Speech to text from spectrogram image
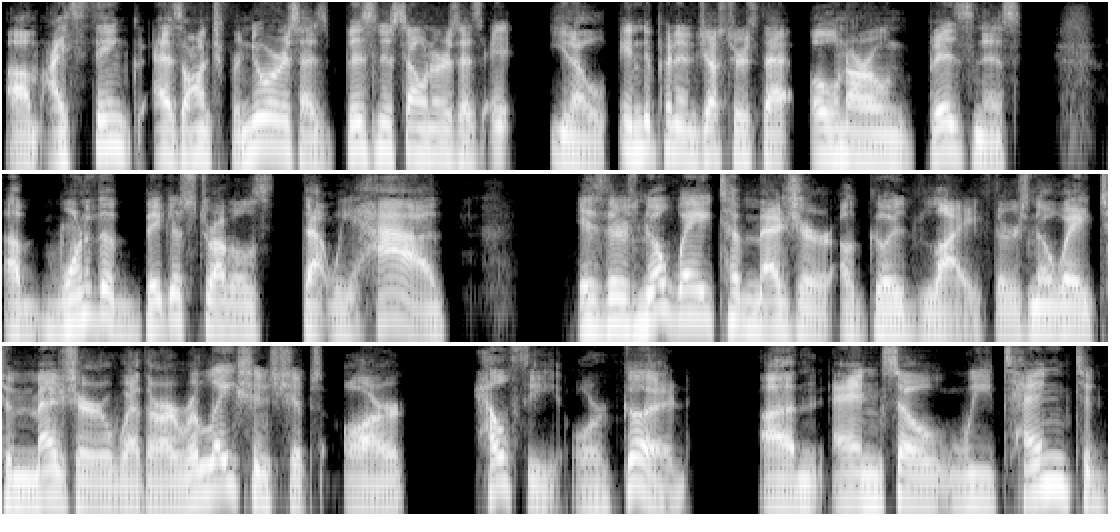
um, I think as entrepreneurs, as business owners, as eh, you know, independent adjusters that own our own business, uh, one of the biggest struggles that we have is there's no way to measure a good life. There's no way to measure whether our relationships are healthy or good. Um, and so we tend to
